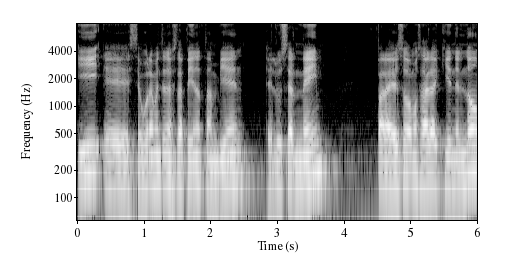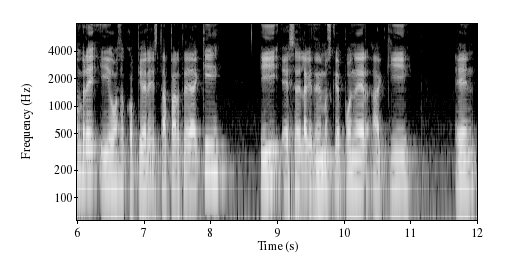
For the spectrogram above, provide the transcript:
y eh, seguramente nos está pidiendo también el username para eso vamos a darle aquí en el nombre y vamos a copiar esta parte de aquí y esa es la que tenemos que poner aquí en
